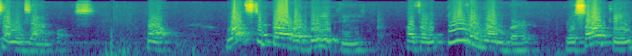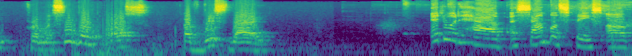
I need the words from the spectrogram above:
some examples. Now, what's the probability of an even number resulting from a single toss of this die? It would have a sample space of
